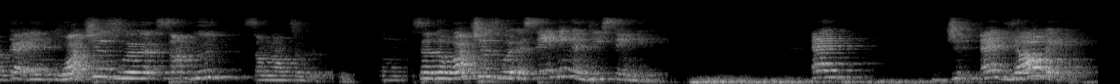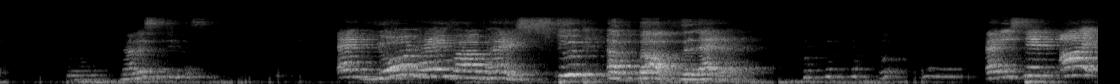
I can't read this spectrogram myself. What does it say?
Okay, and watchers were some good, some not so good. So the watchers were ascending and descending. And, and Yahweh, now listen to this. And Yod Hey Vav Hey stood above the ladder. And he said, I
